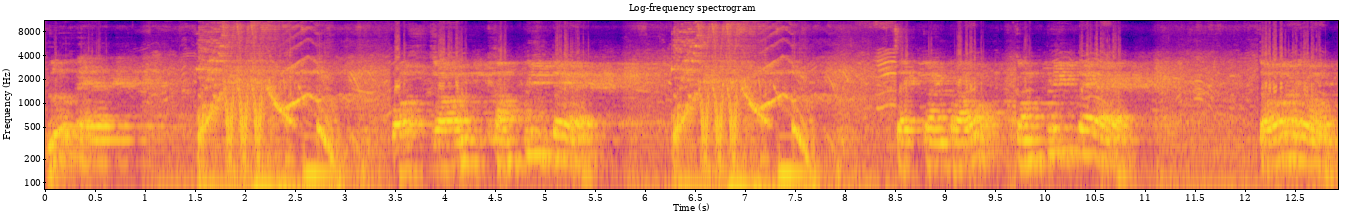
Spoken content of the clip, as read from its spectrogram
బ్లూవే first round completed second round completed Third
